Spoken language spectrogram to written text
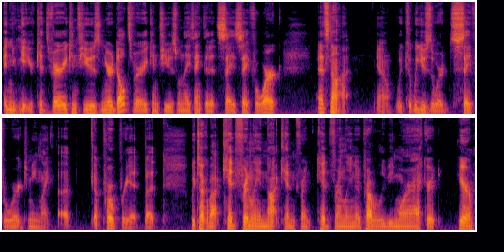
and you can get your kids very confused and your adults very confused when they think that it's say safe for work and it's not you know we could we use the word safe for work to mean like uh, appropriate but we talk about kid friendly and not kid kid friendly and it'd probably be more accurate here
